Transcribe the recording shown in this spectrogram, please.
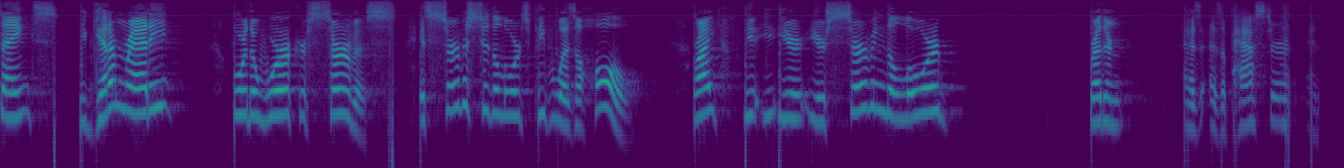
saints, you get them ready for the work or service. It's service to the Lord's people as a whole, right? You're, you're serving the Lord. Brethren, as, as a pastor and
